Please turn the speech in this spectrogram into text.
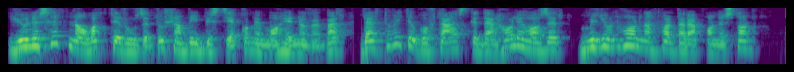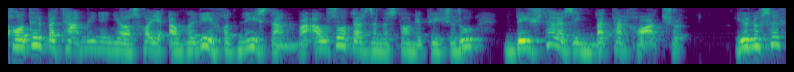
یونسف ناوقت روز دوشنبه 21 ماه نوامبر در توییت گفته است که در حال حاضر میلیون ها نفر در افغانستان قادر به تأمین نیازهای اولیه خود نیستند و اوضاع در زمستان پیشرو بیشتر از این بدتر خواهد شد. یونوسف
